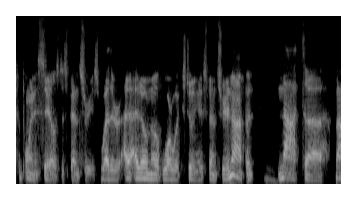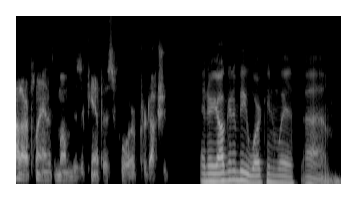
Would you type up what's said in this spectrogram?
to point of sales dispensaries. Whether I, I, don't know if Warwick's doing a dispensary or not, but hmm. not uh, not our plan at the moment. There's a campus for production. And are y'all going to be working with um,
